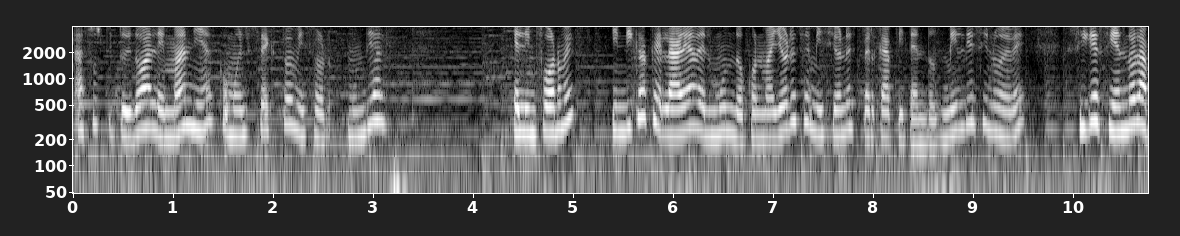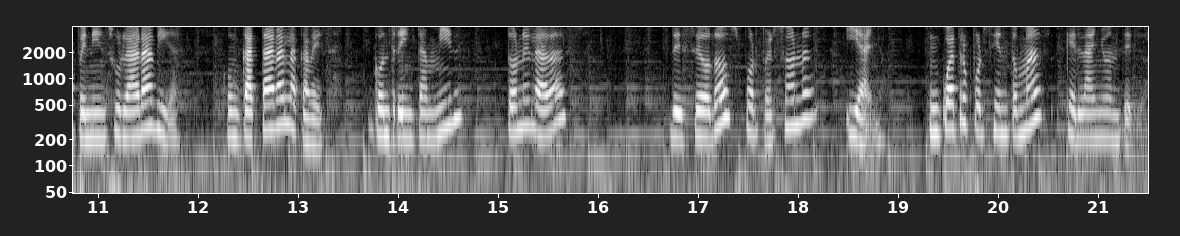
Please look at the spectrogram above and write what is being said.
ha sustituido a Alemania como el sexto emisor mundial. El informe indica que el área del mundo con mayores emisiones per cápita en 2019 sigue siendo la península arábiga, con Qatar a la cabeza, con 30.000 toneladas de CO2 por persona y año, un 4% más que el año anterior.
